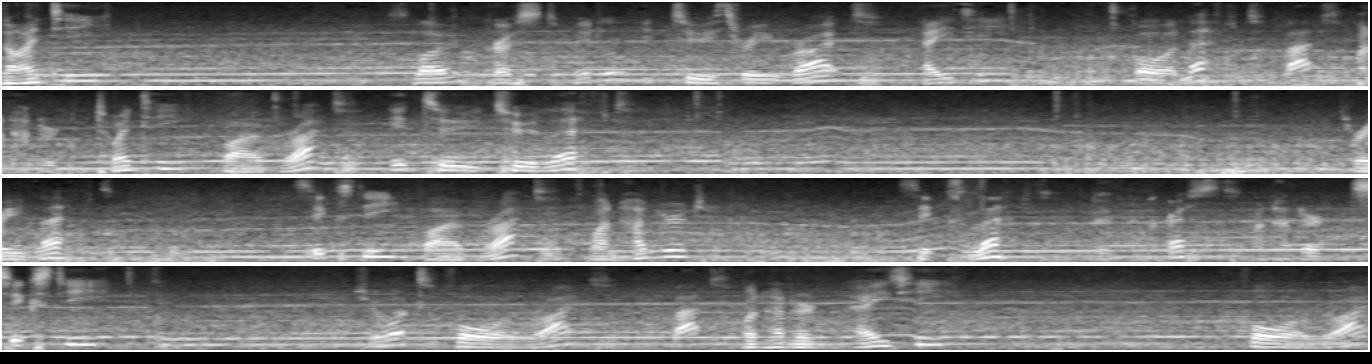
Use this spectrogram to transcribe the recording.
90, slow, crest middle, into 3 right, 80, 4 left, flat, 120, 5 right, into 2 left, 3 left, 60, 5 right, 100, 6 left, crest, 160, short, 4 right, flat, 180, 4 right,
